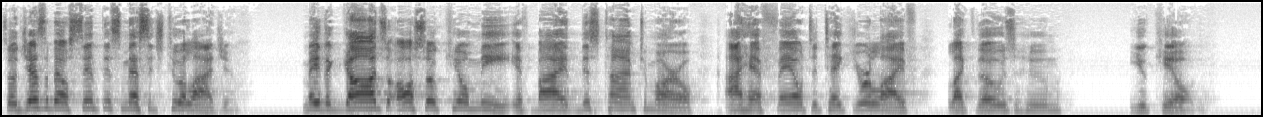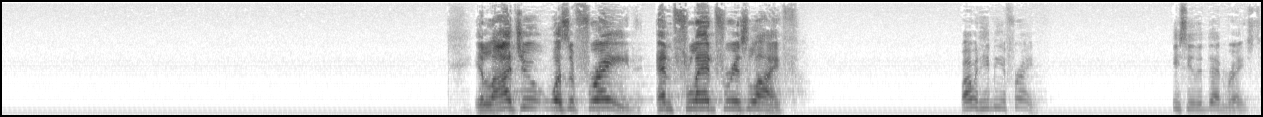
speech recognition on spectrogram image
So Jezebel sent this message to Elijah. May the gods also kill me if by this time tomorrow I have failed to take your life like those whom you killed. Elijah was afraid and fled for his life. Why would he be afraid? He's seen the dead raised.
